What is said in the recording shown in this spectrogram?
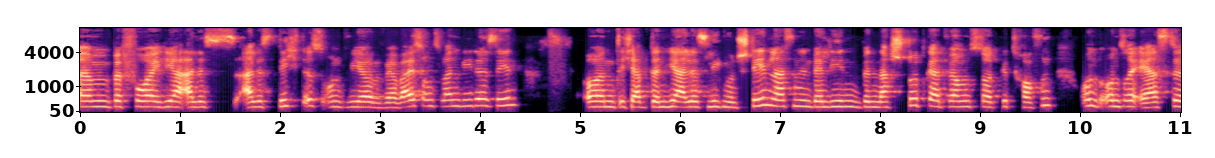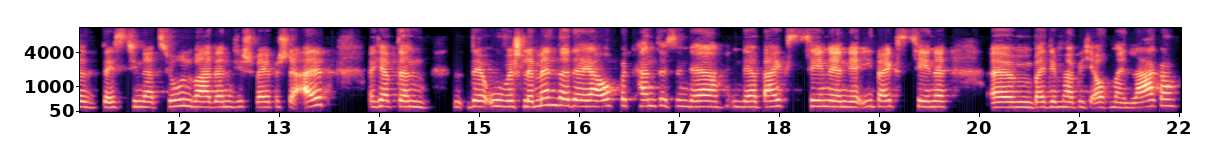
ähm, bevor hier alles, alles dicht ist und wir, wer weiß uns wann wiedersehen. Und ich habe dann hier alles liegen und stehen lassen in Berlin, bin nach Stuttgart, wir haben uns dort getroffen und unsere erste Destination war dann die Schwäbische Alb. Ich habe dann der Uwe Schlemender, der ja auch bekannt ist in der, in der Bike-Szene, in der E-Bike-Szene, ähm, bei dem habe ich auch mein Lager.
